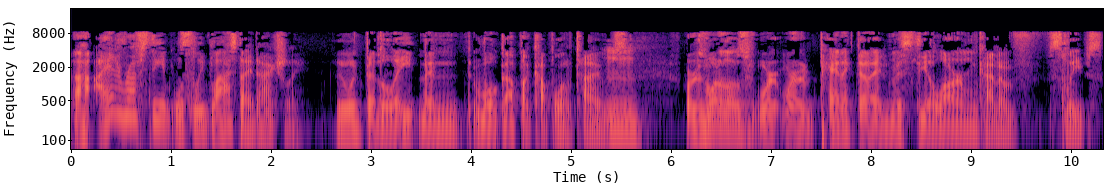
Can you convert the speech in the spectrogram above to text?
I had a rough sleep, sleep last night, actually. I went to bed late and then woke up a couple of times. Mm. Or was one of those where, where panicked that I'd missed the alarm kind of sleeps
